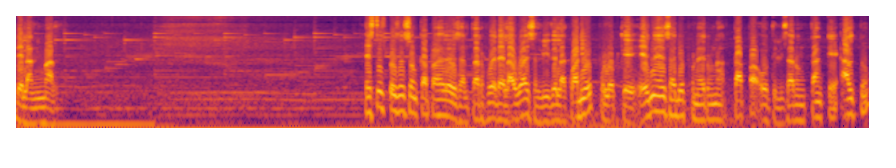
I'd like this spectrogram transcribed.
del animal. Estos peces son capaces de saltar fuera del agua y salir del acuario, por lo que es necesario poner una tapa o utilizar un tanque alto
